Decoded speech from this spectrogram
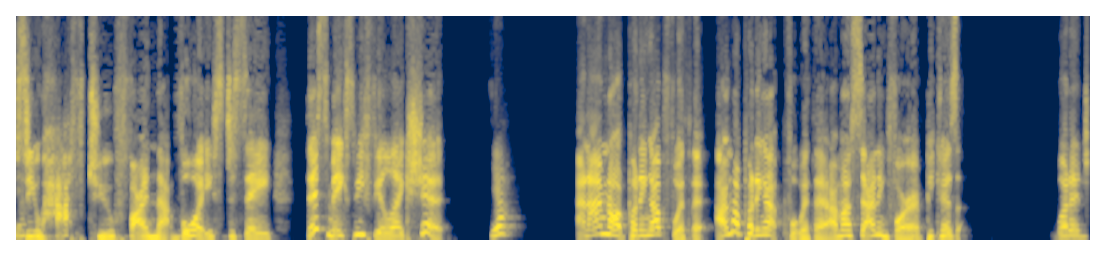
Yeah. So you have to find that voice to say, this makes me feel like shit. Yeah. And I'm not putting up with it. I'm not putting up with it. I'm not standing for it because what did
